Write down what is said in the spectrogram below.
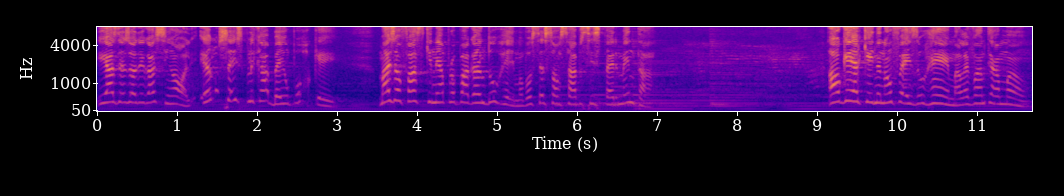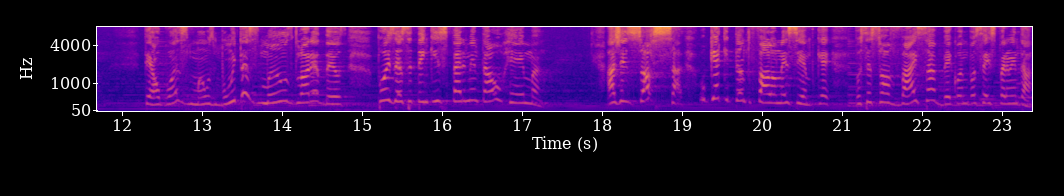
E às vezes eu digo assim: olha, eu não sei explicar bem o porquê. Mas eu faço que nem a propaganda do rema. Você só sabe se experimentar. Alguém aqui ainda não fez o rema? Levante a mão. Tem algumas mãos, muitas mãos, glória a Deus. Pois é, você tem que experimentar o rema. A gente só sabe. O que é que tanto falam nesse rema? Porque você só vai saber quando você experimentar.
